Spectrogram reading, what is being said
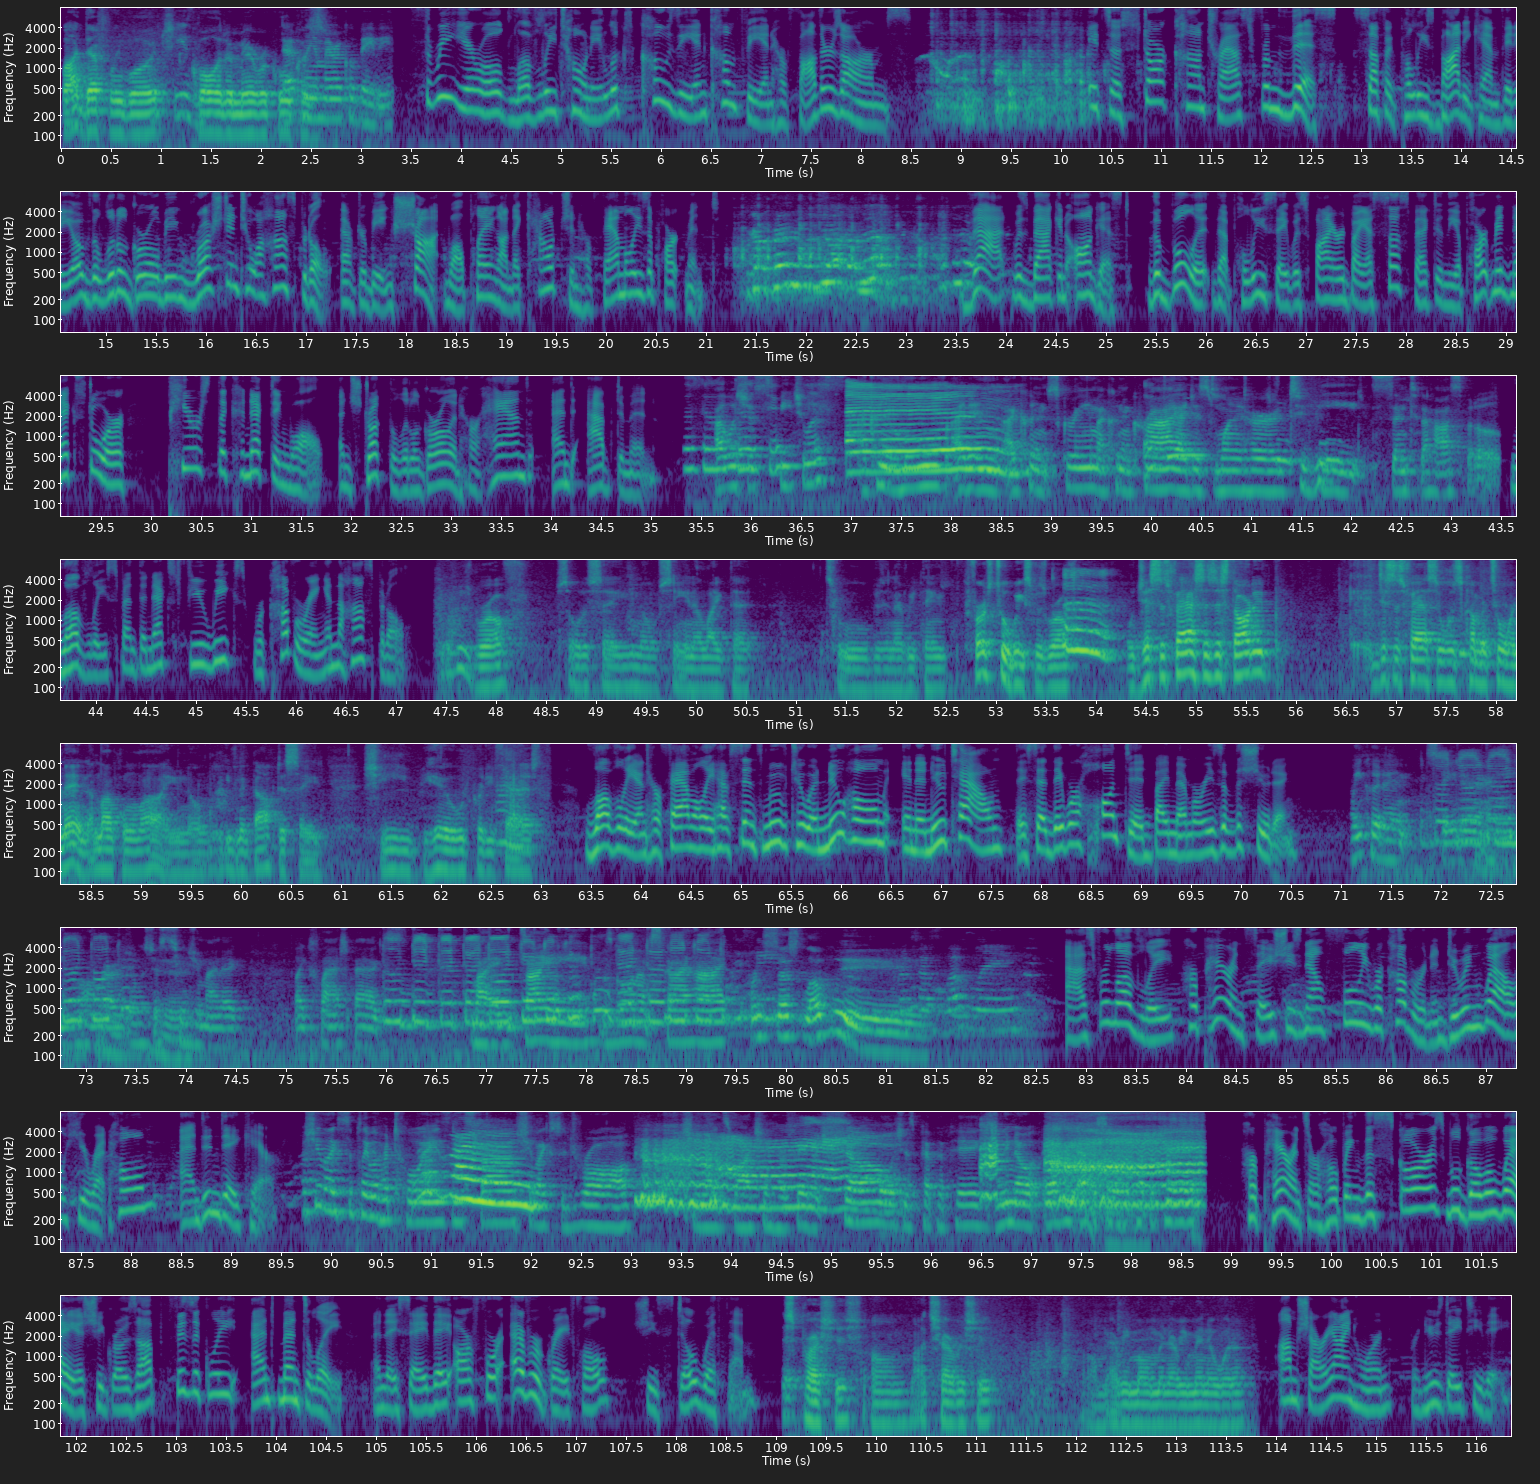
Well, I definitely would She's call it a miracle. Definitely a miracle baby. Three year old Lovely Toney looks cozy and comfy in her father's arms. It's a stark contrast from this Suffolk police body cam video of the little girl being rushed into a hospital after being shot while playing on the couch in her family's apartment. That was back in August. The bullet that police say was fired by a suspect in the apartment next door pierced the connecting wall and struck the little girl in her hand and abdomen. I was just speechless. I couldn't move. I didn't. I couldn't scream. I couldn't cry. I just wanted her to be sent to the hospital. Lovely spent the next few weeks recovering in the hospital. It was rough, so to say, you know, seeing it like that, tubes and everything. First two weeks was rough. Mm. Well, just as fast as it started, just as fast as it was coming to an end. I'm not gonna lie, you know. Even the doctors say she healed pretty mm. fast. Lovely and her family have since moved to a new home in a new town. They said they were haunted by memories of the shooting. We couldn't stay there any longer. It was just too dramatic. Like flashbacks. My anxiety was going up sky high. Princess Lovely. As for Lovely, her parents say she's now fully recovered and doing well here at home and in daycare. She likes to play with her toys and stuff. She likes to draw. She likes watching her favorite show, which is Peppa Pig. We know every episode of Peppa Pig. Her parents are hoping the scars will go away as she grows up physically and mentally. And they say they are forever grateful she's still with them. It's precious. Um, I cherish it. Um, every moment, every minute with her. I'm Shari Einhorn for Newsday TV.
